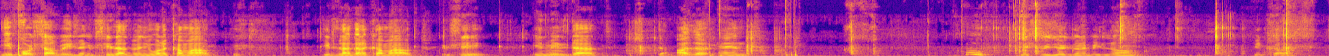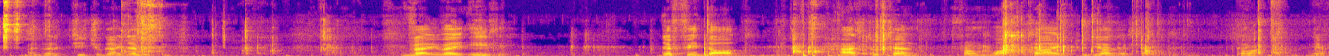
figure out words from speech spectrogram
if for some reason you see that when you wanna come out, it's not gonna come out, you see? It means that the other end Whew, this video is gonna be long because I gotta teach you guys everything. Very, very easy. The feed dog has to turn from one side to the other side. Come on, here.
